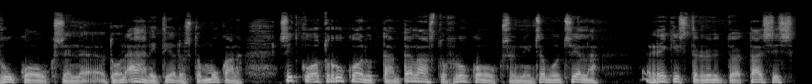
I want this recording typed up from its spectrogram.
rukouksen tuon äänitiedoston mukana. Sitten kun oot rukoillut tämän pelastusrukouksen, niin sä voit siellä rekisteröityä tai siis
